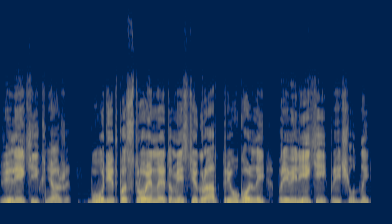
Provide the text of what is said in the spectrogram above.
«Великий княже, будет построен на этом месте град треугольный, превеликий, причудный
